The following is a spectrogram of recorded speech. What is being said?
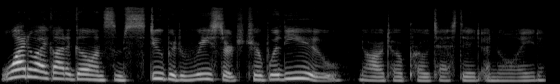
Why do I gotta go on some stupid research trip with you? Naruto protested, annoyed.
